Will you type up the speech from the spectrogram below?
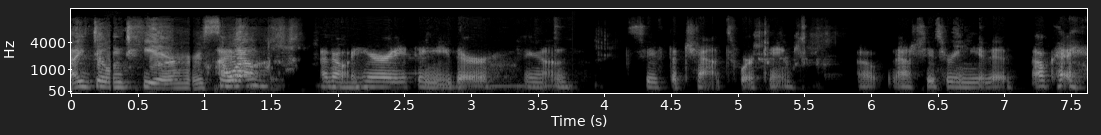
I don't hear her. So I don't, I don't hear anything either. Hang on. See if the chat's working. Oh, now she's remuted. Okay.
